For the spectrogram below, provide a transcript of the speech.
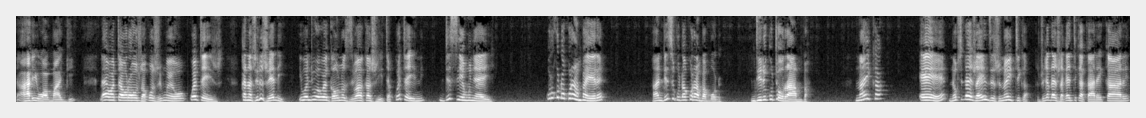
aiwa magi dai wataurawo zvako zvimwewo kwete izvi. Kana zviri zvedi iwe ndiwe wega unoziva akazviita kwete ini. Ndisiye munyaya iyi. Uri kuda kuramba here handisi kuda kuramba bodo. Ndiri kutoramba. Naika? Ehe nokuti dai zvainzi zvinoitika zvingadai zvakaitika kare kare.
